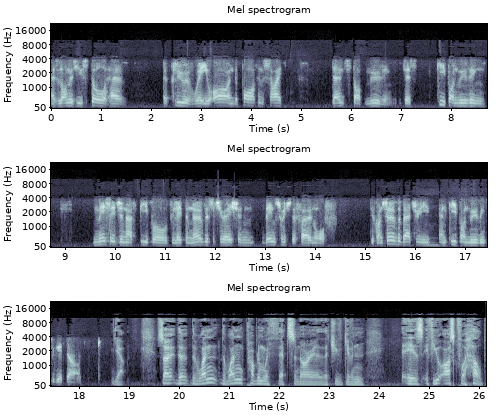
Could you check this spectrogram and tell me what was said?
As long as you still have a clue of where you are and the path in sight, don't stop moving. Just keep on moving. Message enough people to let them know of the situation, then switch the phone off to conserve the battery and keep on moving to get down. Yeah. So the the one the one problem with that scenario that you've given is if you ask for help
